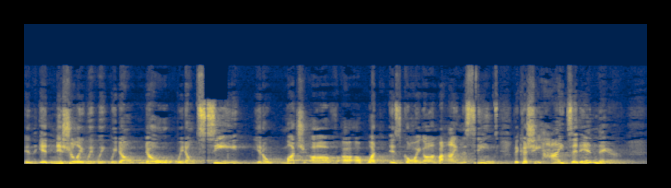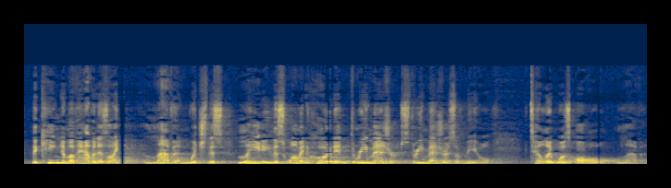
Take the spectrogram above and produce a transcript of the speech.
In, initially, we, we, we don't know, we don't see, you know, much of, uh, of what is going on behind the scenes because she hides it in there. The kingdom of heaven is like leaven, which this lady, this woman, hid in three measures, three measures of meal, till it was all leavened.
